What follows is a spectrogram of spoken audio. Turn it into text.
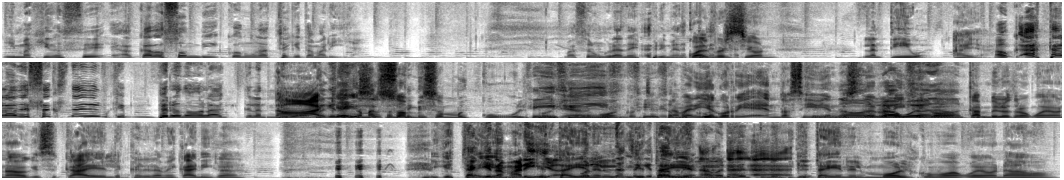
Imagínense a cada zombie con una chaqueta amarilla. Va a ser un gran experimento. ¿Cuál versión? La antigua. Ah, ya. Aunque hasta la de Zack Snyder, que- pero no la, la antigua. No, para es que que tenga esos más zombies son muy cool. Sí, porque sí, con sí, chaqueta amarilla cool. corriendo así, Sí, viéndose no, la terrorífico. En cambio, el otro hueonado que se cae en la escalera mecánica. Y que está ahí y que amarilla. está ahí en el, que está ahí en el- amarilla que mente. está ahí en el mall como ahueonado.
